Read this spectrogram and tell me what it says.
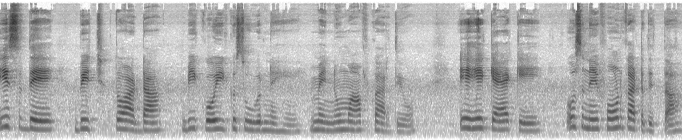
ਇਸ ਦੇ ਵਿੱਚ ਤੁਹਾਡਾ ਵੀ ਕੋਈ ਕਸੂਰ ਨਹੀਂ। ਮੈਨੂੰ ਮਾਫ ਕਰ ਦਿਓ। ਇਹ ਕਹਿ ਕੇ ਉਸਨੇ ਫੋਨ ਕੱਟ ਦਿੱਤਾ।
